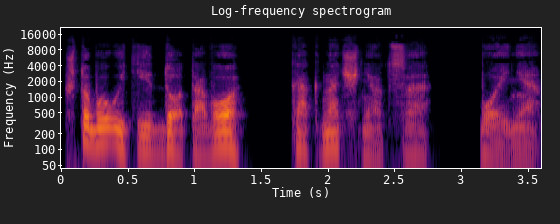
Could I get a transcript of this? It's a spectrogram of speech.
чтобы уйти до того, как начнется бойня.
